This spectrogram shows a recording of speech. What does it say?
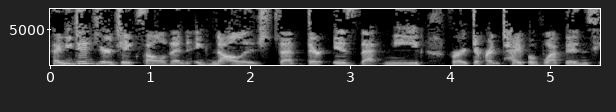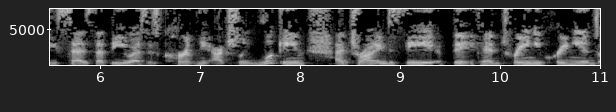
And you did hear Jake Sullivan acknowledge that there is that need for a different type of weapons. He says that the U.S. is currently actually looking at trying to see if they can train Ukrainians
